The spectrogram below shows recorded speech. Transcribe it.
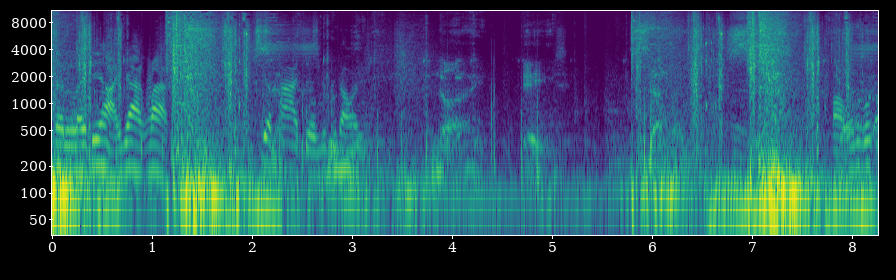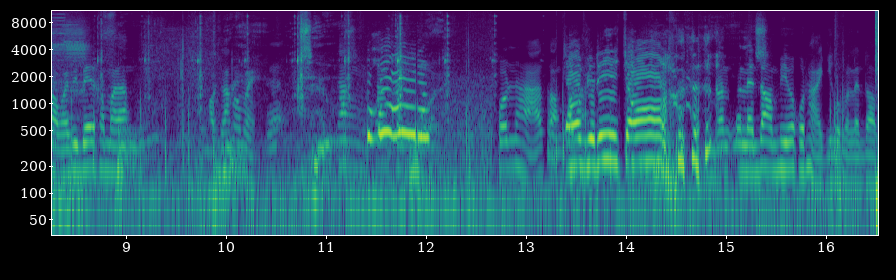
เป็นอะไรที่หายากมาก เสื้อผ้าโจมนี่มึงเดา 9, 8, 7, ออกมาทุกคนออกมาพี่เบสเข้ามาแล้ว อตั้งเข้าใหม่ตั้งตั้งคนหาสองโจมอยู่ดีโจมมันมันแรนดอมพี่ว่าคนหากี่คนมันแรนดอม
